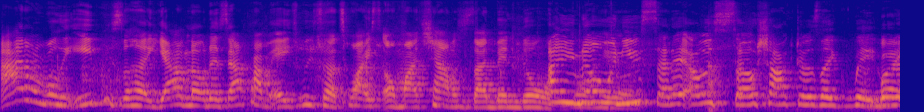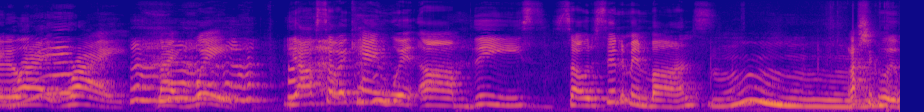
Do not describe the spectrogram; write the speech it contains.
I don't really eat Pizza Hut. Y'all know this. I probably ate Pizza Hut twice on my channel since I've been doing. I know when you said it, I was so shocked. I was like, wait, Wait, really? right, right. Like, wait, y'all. So it came with um these. So the cinnamon buns. Mmm. I should put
